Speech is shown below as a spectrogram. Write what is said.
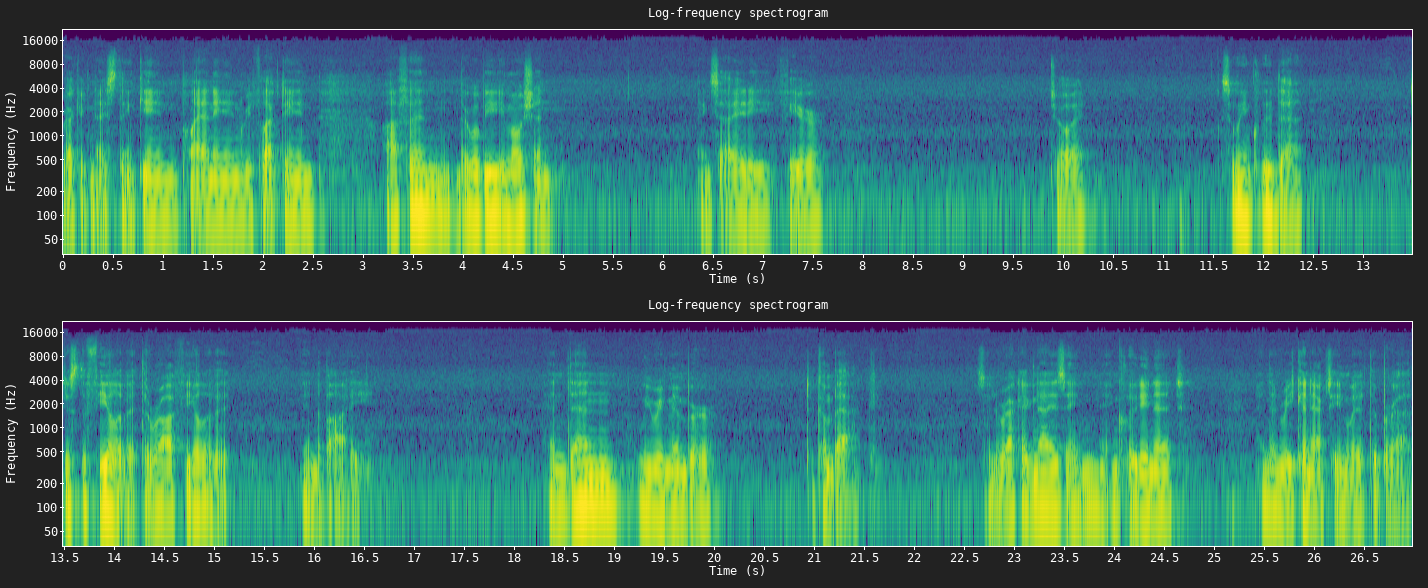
Recognize thinking, planning, reflecting. Often there will be emotion, anxiety, fear, joy. So we include that. Just the feel of it, the raw feel of it in the body. And then we remember to come back. So recognizing, including it, and then reconnecting with the breath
